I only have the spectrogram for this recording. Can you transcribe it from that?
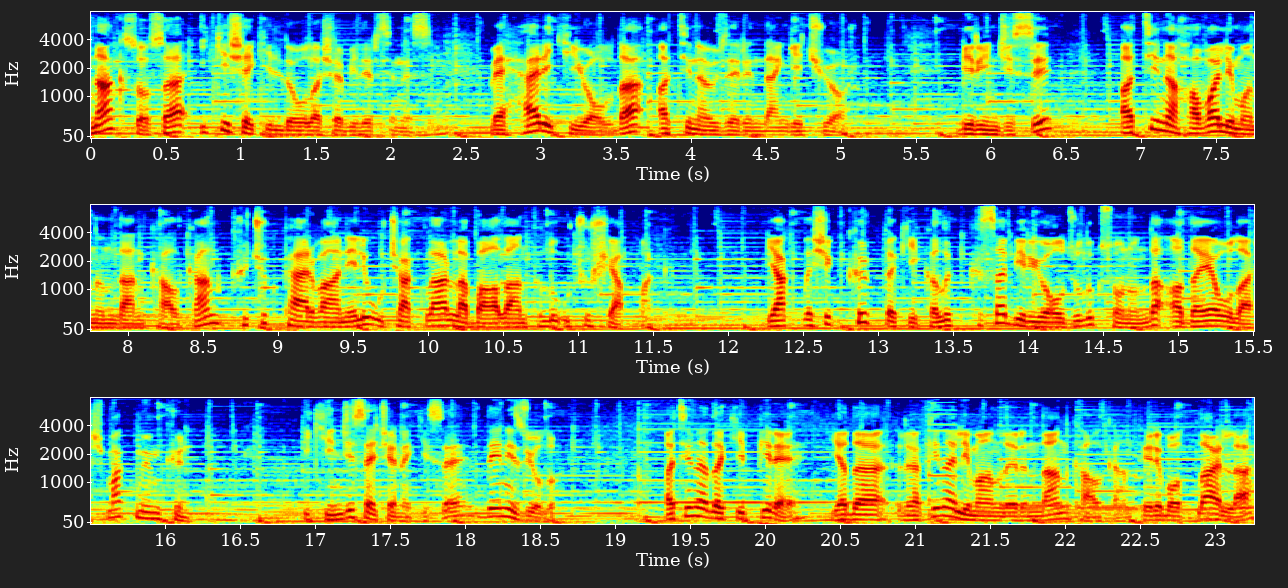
Naxos'a iki şekilde ulaşabilirsiniz ve her iki yolda Atina üzerinden geçiyor. Birincisi, Atina Havalimanı'ndan kalkan küçük pervaneli uçaklarla bağlantılı uçuş yapmak. Yaklaşık 40 dakikalık kısa bir yolculuk sonunda adaya ulaşmak mümkün. İkinci seçenek ise deniz yolu. Atina'daki Pire ya da Rafina limanlarından kalkan feribotlarla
